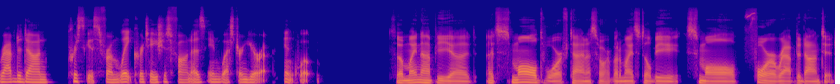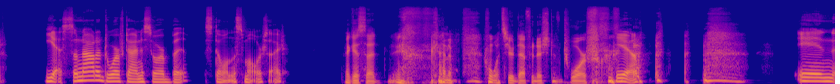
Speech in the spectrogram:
Rhabdodon priscus from late Cretaceous faunas in Western Europe. End quote. So it might not be a, a small dwarf dinosaur, but it might still be small for a rhabdodontid. Yes, so not a dwarf dinosaur, but still on the smaller side. I guess that kind of what's your definition of dwarf? yeah. In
